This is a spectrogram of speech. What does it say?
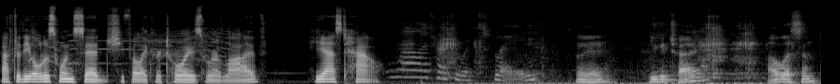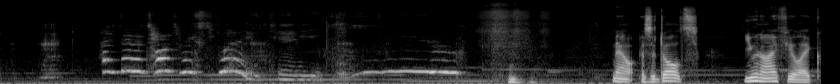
after the oldest one said she felt like her toys were alive, he asked how try to explain. Okay, you can try it. I'll listen. I said it's hard to explain. Can you? now, as adults, you and I feel like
